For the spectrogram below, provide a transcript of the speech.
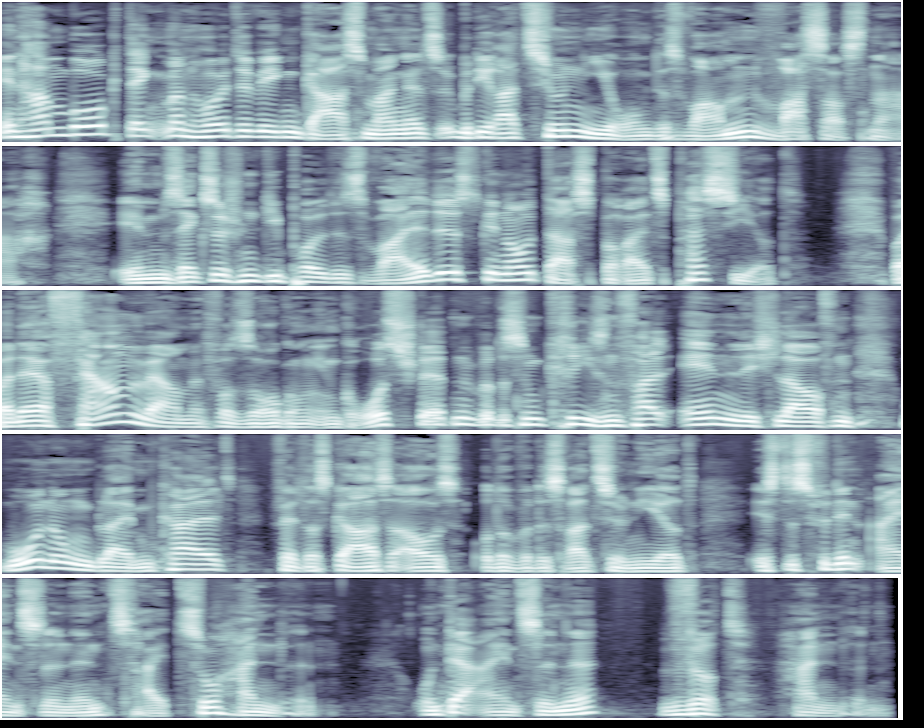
In Hamburg denkt man heute wegen Gasmangels über die Rationierung des warmen Wassers nach. Im sächsischen Diepoldeswalde ist genau das bereits passiert. Bei der Fernwärmeversorgung in Großstädten wird es im Krisenfall ähnlich laufen. Wohnungen bleiben kalt, fällt das Gas aus oder wird es rationiert, ist es für den Einzelnen Zeit zu handeln. Und der Einzelne wird handeln.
